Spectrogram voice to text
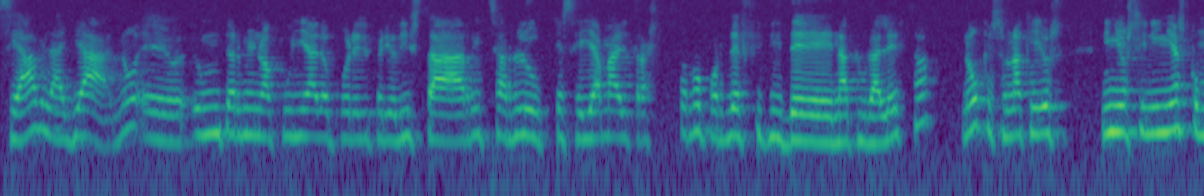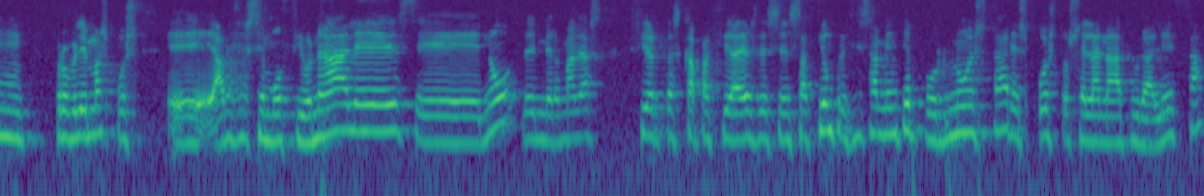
se habla ya, ¿no? Eh, un término acuñado por el periodista Richard Luke que se llama el trastorno por déficit de naturaleza, ¿no? que son aquellos niños y niñas con problemas pues, eh, a veces emocionales, eh, ¿no? de mermadas ciertas capacidades de sensación precisamente por no estar expuestos en la naturaleza.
